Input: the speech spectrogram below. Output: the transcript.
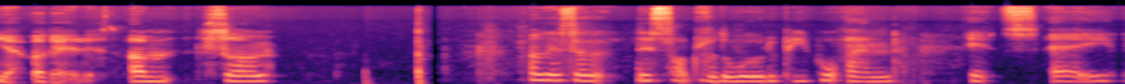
Yeah, okay, it is. Um, so okay, so this Hunt for the Wilderpeople, and it's a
